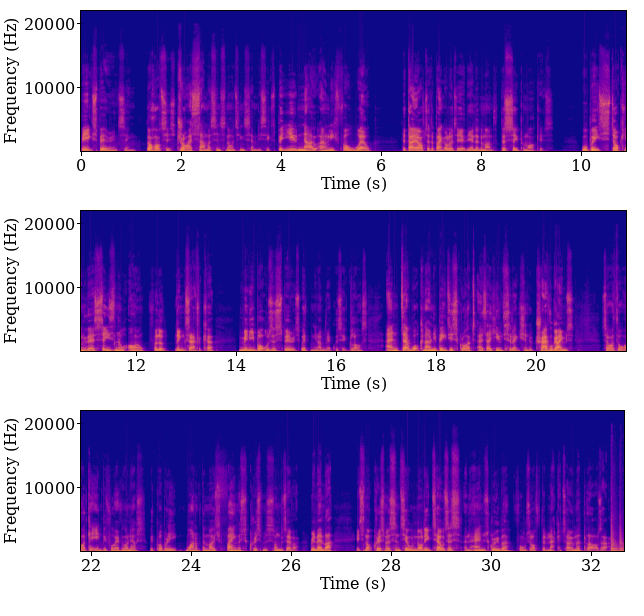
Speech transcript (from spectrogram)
be experiencing the hottest, dry summer since 1976. But you know only full well the day after the bank holiday at the end of the month, the supermarkets will be stocking their seasonal aisle full of Lynx Africa, mini bottles of spirits with, you know, requisite glass, and uh, what can only be described as a huge selection of travel games. So I thought I'd get in before everyone else with probably one of the most famous Christmas songs ever. Remember, it's not Christmas until Noddy tells us and Hans Gruber falls off the Nakatomi Plaza.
